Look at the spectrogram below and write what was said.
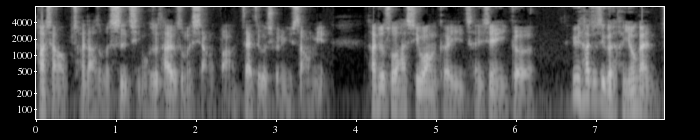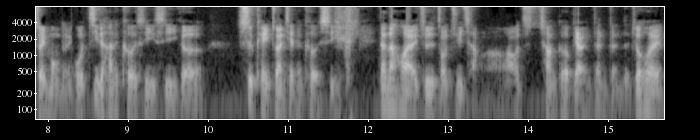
他想要传达什么事情，或者他有什么想法在这个旋律上面。他就说他希望可以呈现一个，因为他就是一个很勇敢追梦的人。我记得他的科系是一个是可以赚钱的科系，但他后来就是走剧场啊，然后唱歌表演等等的，就会。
